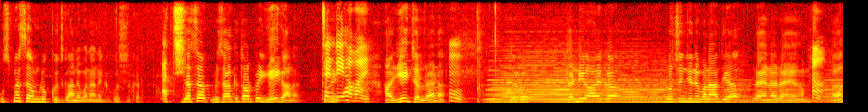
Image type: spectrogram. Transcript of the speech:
उसमें से हम लोग कुछ गाने बनाने की कोशिश करते हैं। अच्छा। जैसे मिसाल के तौर पे यही गाना ठंडी हवाएँ। हाँ यही चल रहा है ना। हम्म। देखो ठंडी हवाएँ का रोशन जी ने बना दिया रहे ना रहे हम। हाँ। हाँ?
